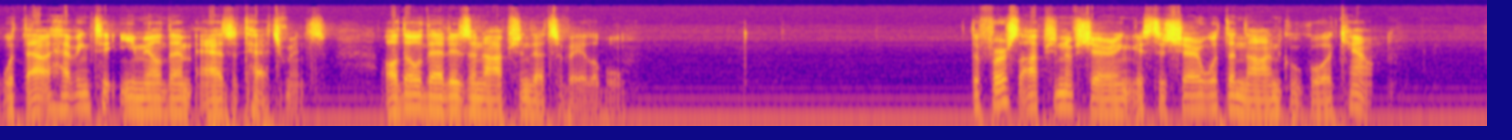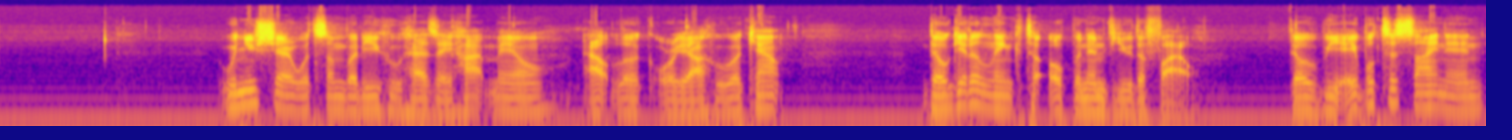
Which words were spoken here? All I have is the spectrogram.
without having to email them as attachments, although that is an option that's available. The first option of sharing is to share with a non-Google account. When you share with somebody who has a Hotmail, Outlook, or Yahoo account, they'll get a link to open and view the file. They'll be able to sign in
